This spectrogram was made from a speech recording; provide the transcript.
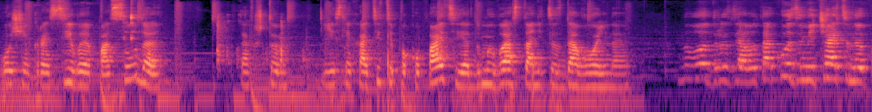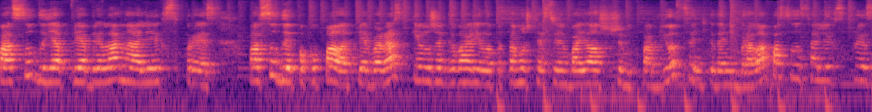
Очень красивая посуда. Так что, если хотите, покупайте. Я думаю, вы останетесь довольны. Ну вот, друзья, вот такую замечательную посуду я приобрела на Алиэкспресс. Посуду я покупала первый раз, как я уже говорила, потому что я все время боялась, что что-нибудь побьется. Я никогда не брала посуду с Алиэкспресс.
